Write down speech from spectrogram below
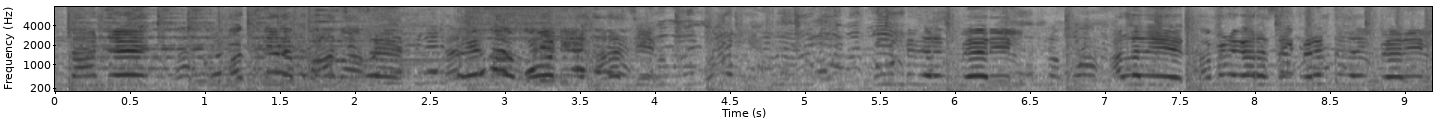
இந்த ஆண்டு மத்திய பாசிச நரேந்திர மோடி அரசின் தூண்டுதலின் பேரில் தமிழக அரசை மிரட்டுவதன் பேரில்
